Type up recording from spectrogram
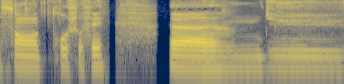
sans trop chauffer, du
